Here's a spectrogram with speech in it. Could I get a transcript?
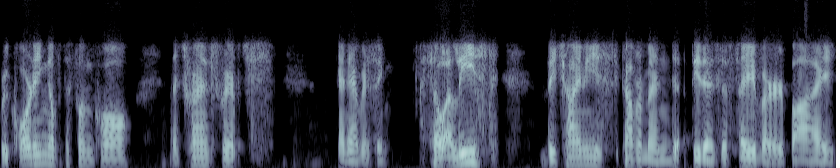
recording of the phone call, the transcripts, and everything. So at least the Chinese government did us a favor by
